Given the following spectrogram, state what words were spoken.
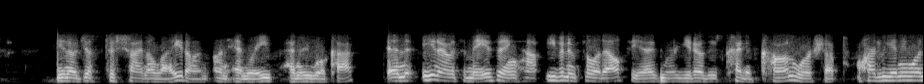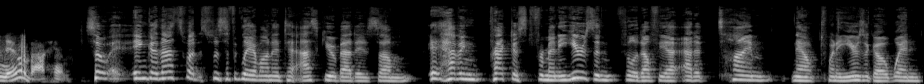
you know, just to shine a light on, on Henry, Henry Wilcots. And, you know, it's amazing how even in Philadelphia, where, you know, there's kind of Kahn worship, hardly anyone knew about him. So, Inga, that's what specifically I wanted to ask you about is um, having practiced for many years in Philadelphia at a time now 20 years ago when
